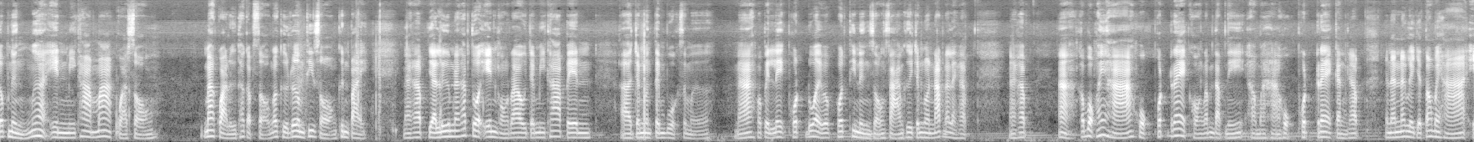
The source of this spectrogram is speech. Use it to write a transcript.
ลบ1เมื่อ n มีค่ามากกว่า 2 มากกว่าหรือเท่ากับ 2 ก็คือเริ่มที่ 2 ขึ้นไปนะครับ อย่าลืมนะครับตัว n ของเราจะมีค่าเป็นอ่าจำนวนเต็มบวกเสมอนะเพราะเป็นเลขพจน์ด้วยว่าพจน์ที่ 1 2 3 คือจำนวนนับนั่นแหละครับนะครับอะเขาบอกให้หา 6 พจน์แรกของลำดับนี้เอามาหา 6 พจน์แรกกันครับดังนั้นนักเรียนจะต้องไปหา a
